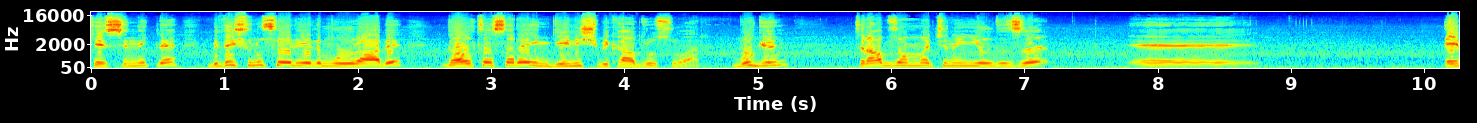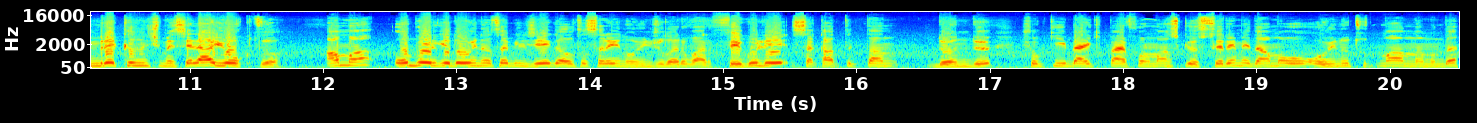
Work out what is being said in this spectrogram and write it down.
Kesinlikle. Bir de şunu söyleyelim Uğur abi. Galatasaray'ın geniş bir kadrosu var. Bugün Trabzon maçının yıldızı eee, Emre Kılınç mesela yoktu. Ama o bölgede oynatabileceği Galatasaray'ın oyuncuları var. Feguli sakatlıktan döndü. Çok iyi belki performans gösteremedi ama o oyunu tutma anlamında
